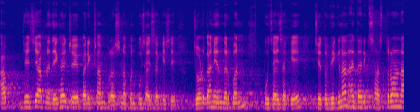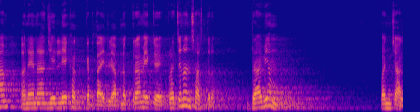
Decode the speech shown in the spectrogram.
આપ જે છે આપણે દેખાય છે, પરીક્ષામાં પ્રશ્ન પણ પૂછાઈ શકે છે. જોડકાની અંદર પણ પૂછાઈ શકે છે. તો વિજ્ઞાન આધારિત શાસ્ત્રોનું નામ અને એના જે લેખક કરતા એટલે આપણે ક્રમ એક જોઈએ પ્રજનન શાસ્ત્ર. ભ્રાવ્યમ પંચાલ.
